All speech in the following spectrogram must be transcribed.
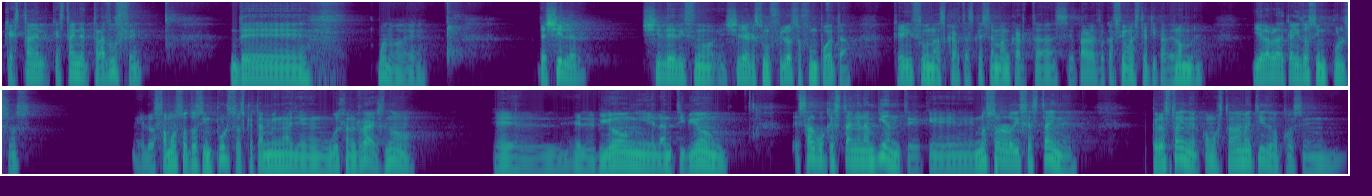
que, Steiner, traduce de, bueno, de, de Schiller. Schiller, hizo, Schiller es un filósofo, un poeta, que hizo unas cartas que se llaman cartas eh, para la educación estética del hombre, y él habla de que hay dos impulsos, eh, los famosos dos impulsos que también hay en Wilhelm Reich, ¿no? El, el bión y el antibión. Es algo que está en el ambiente, que no solo lo dice Steiner, pero Steiner, como estaba metido pues, en,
